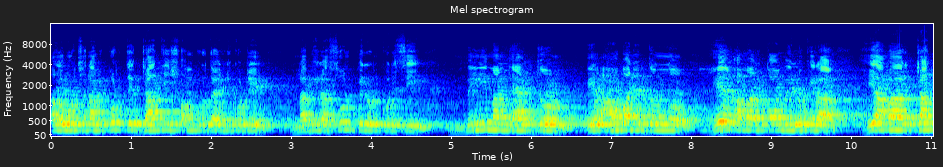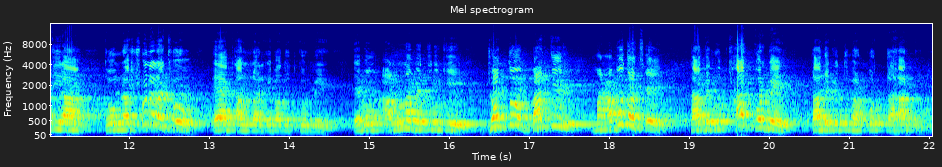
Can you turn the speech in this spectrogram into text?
আল্লাহ বলছেন আমি প্রত্যেক জাতি সম্প্রদায়ের নিকটে নাবি রাসুল প্রেরণ করেছি। মিনিমাম একজন এই আহ্বানের জন্য, হে আমার কওমের লোকেরা, হে আমার জাতিরা, তোমরা শুনে রাখো, এক আল্লাহর এবাদত করবে এবং আল্লাহ ব্যতিরিকে যত বাতিল মাহবুদ আছে, তাদের উৎখাত করবে, তাদেরকে তোমরা প্রত্যাহার করবে।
